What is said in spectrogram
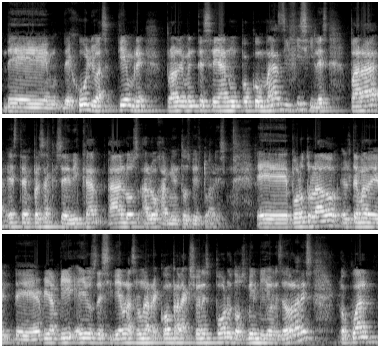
de, julio a septiembre probablemente sean un poco más difíciles para esta empresa que se dedica a los alojamientos virtuales. Eh, por otro lado, el tema de, Airbnb, ellos decidieron hacer una recompra de acciones por 2 mil millones de dólares, lo cual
